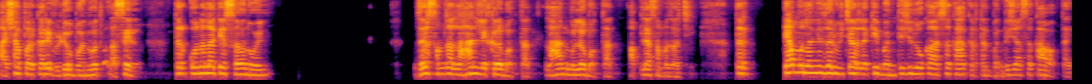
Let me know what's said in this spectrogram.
अशा प्रकारे व्हिडिओ बनवत असेल तर कोणाला ते सहन होईल? जर समजा लहान लेकरं बघतात लहान मुलं बघतात आपल्या समाजाची तर त्या मुलांनी जर विचारलं की भंतेजी लोक असं का करतात बंतीजी असं का वागतायत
